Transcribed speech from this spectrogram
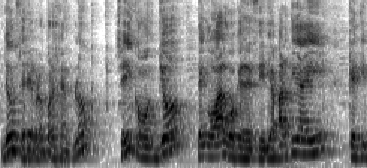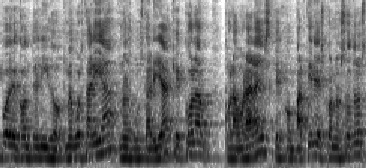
de un cerebro, por ejemplo. ¿Sí? Como yo tengo algo que decir y a partir de ahí qué tipo de contenido. Me gustaría, nos gustaría que colaborarais, que compartierais con nosotros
